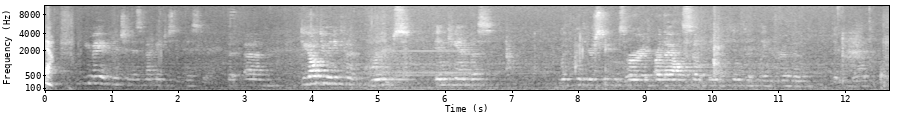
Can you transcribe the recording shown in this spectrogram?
Yeah. You may have mentioned this, and I may just have missed it, but um, do y'all do any kind of groups in Canvas with, with your students, or are they also independently driven? that you build?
